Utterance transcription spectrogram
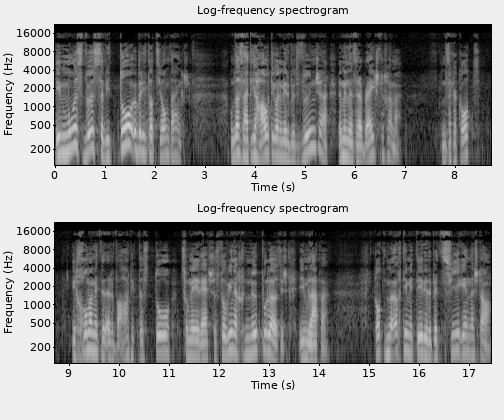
Ich muss wissen, wie du über die Situation denkst. Und das ist die Haltung, die ich mir wünschen wenn wir in eine Celebration kommen. Und sagen, Gott, ich komme mit der Erwartung, dass du zu mir redest, dass du wie ein Knüppel löst im Leben. Gott möchte mit dir in einer Beziehung stehen.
